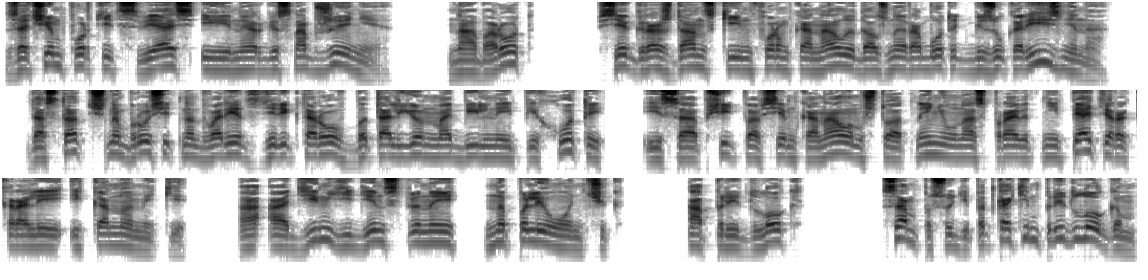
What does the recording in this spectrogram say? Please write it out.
Зачем портить связь и энергоснабжение? Наоборот, все гражданские информканалы должны работать безукоризненно. Достаточно бросить на дворец директоров батальон мобильной пехоты и сообщить по всем каналам, что отныне у нас правят не пятеро королей экономики, а один единственный Наполеончик. А предлог? Сам посуди, под каким предлогом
